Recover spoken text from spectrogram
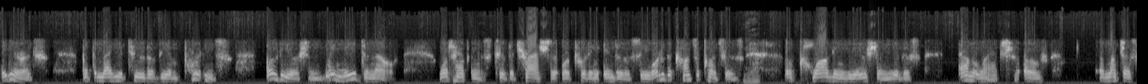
ignorance, but the magnitude of the importance of the ocean. We need to know what happens to the trash that we're putting into the sea? What are the consequences yeah. of clogging the ocean with this avalanche of, of not just,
